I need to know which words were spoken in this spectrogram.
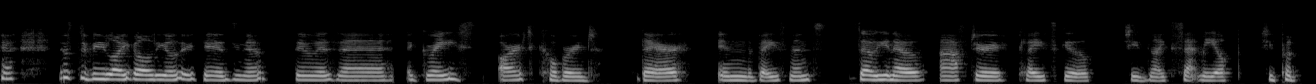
just to be like all the other kids, you know. There was a, a great art cupboard there in the basement so, you know, after play school, she'd like set me up. She'd put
